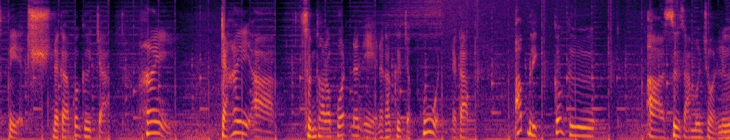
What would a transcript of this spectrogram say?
speech นะครับ ก็คือจะให้จะให้สุนทรพจน์นั่นเองนะครับ คือจะพูดนะครับ public ก็คืออสื่อสารมวลชนหรือ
